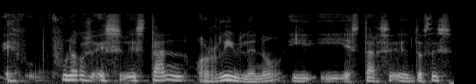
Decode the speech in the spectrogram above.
es, fue una cosa es, tan horrible, ¿no? Y estarse entonces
